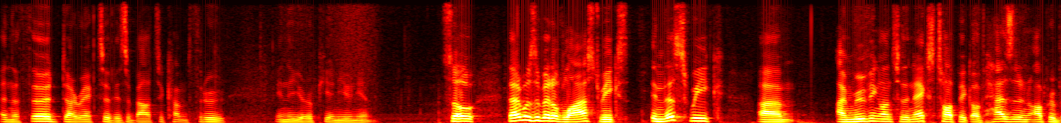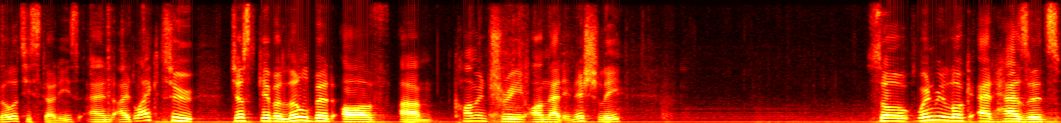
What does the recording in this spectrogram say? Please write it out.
and the third directive is about to come through in the European Union. So that was a bit of last week's. In this week, um, I'm moving on to the next topic of hazard and operability studies, and I'd like to just give a little bit of um, commentary on that initially. So when we look at hazards,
